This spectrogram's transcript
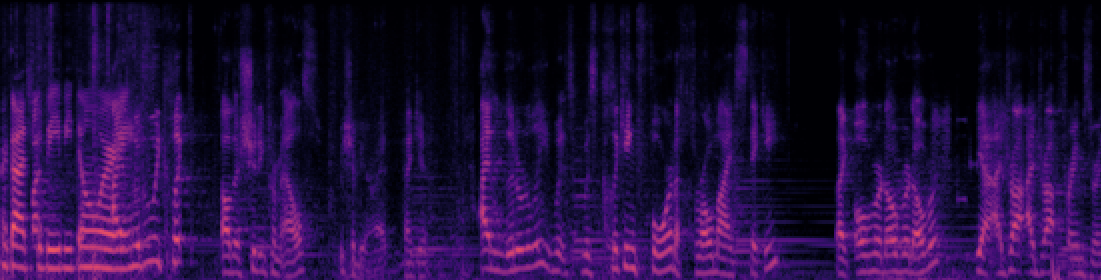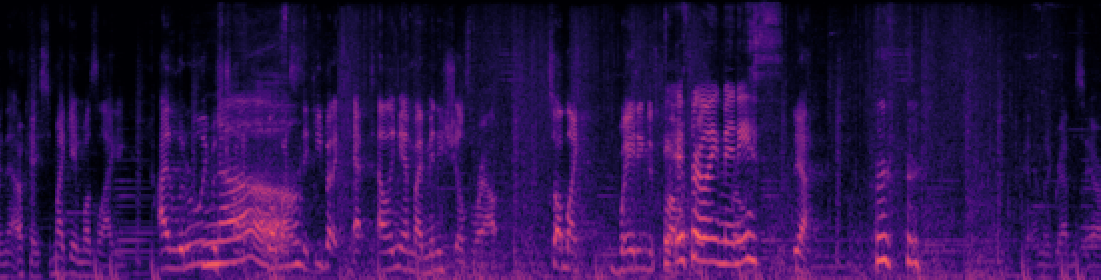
I got you, baby. Don't worry. I literally clicked. Oh, they're shooting from L's. We should be all right. Thank you. I literally was was clicking four to throw my sticky, like over and over and over. Yeah, I dropped I dropped frames during that. Okay, so my game was lagging. I literally was trying to throw my sticky, but it kept telling me and my mini shields were out. So I'm like waiting to throw. You're throwing throw. minis. Yeah. okay, I'm gonna grab this AR.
